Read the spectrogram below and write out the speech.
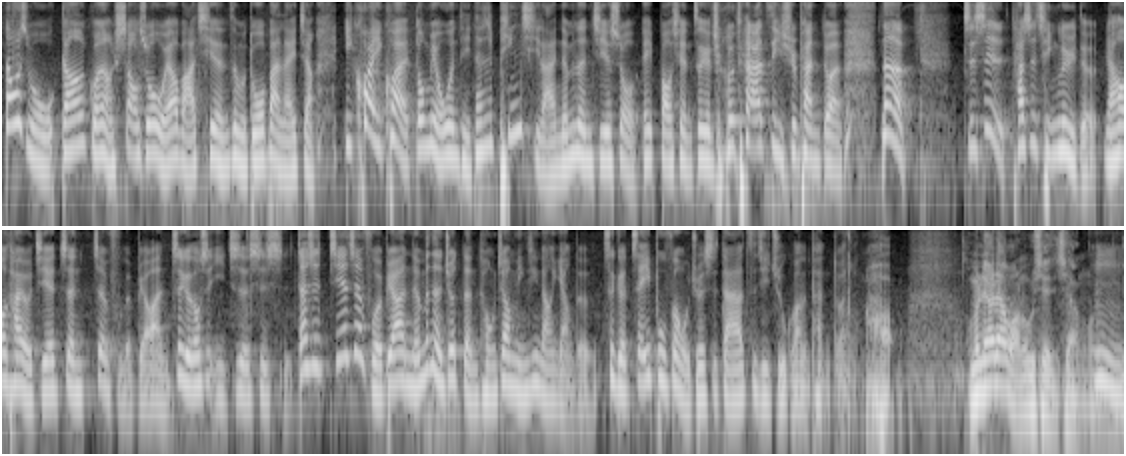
那为什么我刚刚馆长笑说我要把它切成这么多半来讲，一块一块都没有问题，但是拼起来能不能接受？诶，抱歉，这个就大家自己去判断。那。只是他是青绿的，然后他有接政政府的标案，这个都是已知的事实。但是接政府的标案能不能就等同叫民进党养的这个这一部分，我觉得是大家自己主观的判断。好，我们聊聊网络现象哦。嗯，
